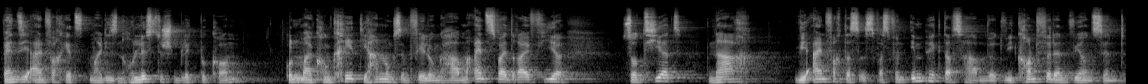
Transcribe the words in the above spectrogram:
wenn sie einfach jetzt mal diesen holistischen Blick bekommen und mal konkret die Handlungsempfehlungen haben. 1, 2, 3, 4 sortiert nach, wie einfach das ist, was für einen Impact das haben wird, wie confident wir uns sind,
